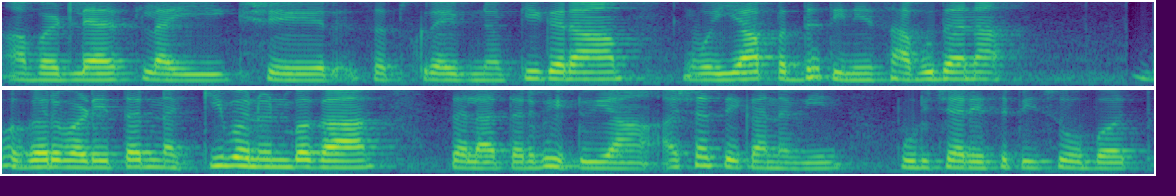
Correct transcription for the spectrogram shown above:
आवडल्यास लाईक शेअर सबस्क्राईब नक्की करा व या पद्धतीने साबुदाणा भगरवडे तर नक्की बनवून बघा. चला तर भेटूया अशाच एका नवीन पुढच्या रेसिपीसोबत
